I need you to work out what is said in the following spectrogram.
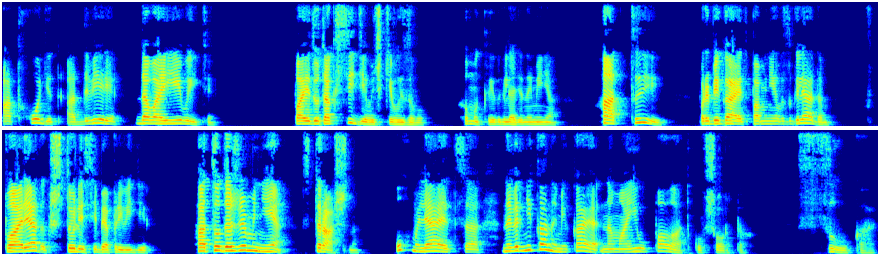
отходит от двери, давая ей выйти. «Пойду такси девочки вызову», — хмыкает, глядя на меня. «А ты Пробегает по мне взглядом. В порядок, что ли, себя приведи. А то даже мне страшно. Ухмыляется, наверняка намекая на мою палатку в шортах. Сука!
